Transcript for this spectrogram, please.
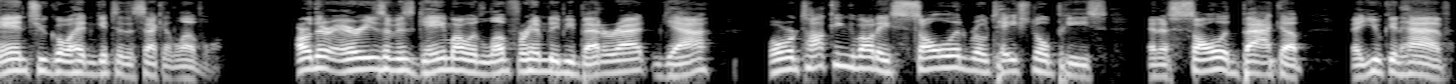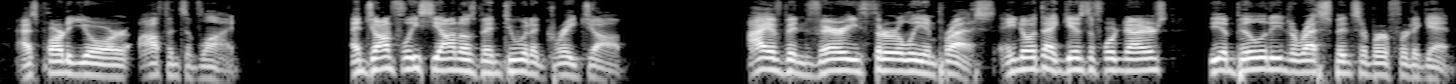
and to go ahead and get to the second level. Are there areas of his game I would love for him to be better at? Yeah. But we're talking about a solid rotational piece and a solid backup that you can have as part of your offensive line. And Jon Feliciano's been doing a great job. I have been very thoroughly impressed. And you know what that gives the 49ers? The ability to rest Spencer Burford again.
